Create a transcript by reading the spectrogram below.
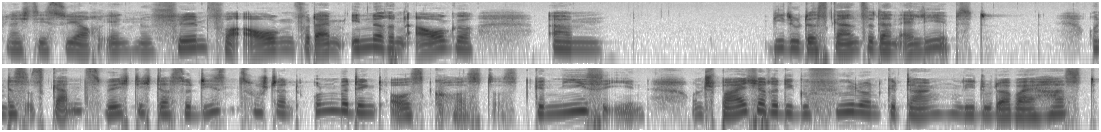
Vielleicht siehst du ja auch irgendeinen Film vor Augen, vor deinem inneren Auge, ähm, wie du das Ganze dann erlebst. Und es ist ganz wichtig, dass du diesen Zustand unbedingt auskostest. Genieße ihn und speichere die Gefühle und Gedanken, die du dabei hast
